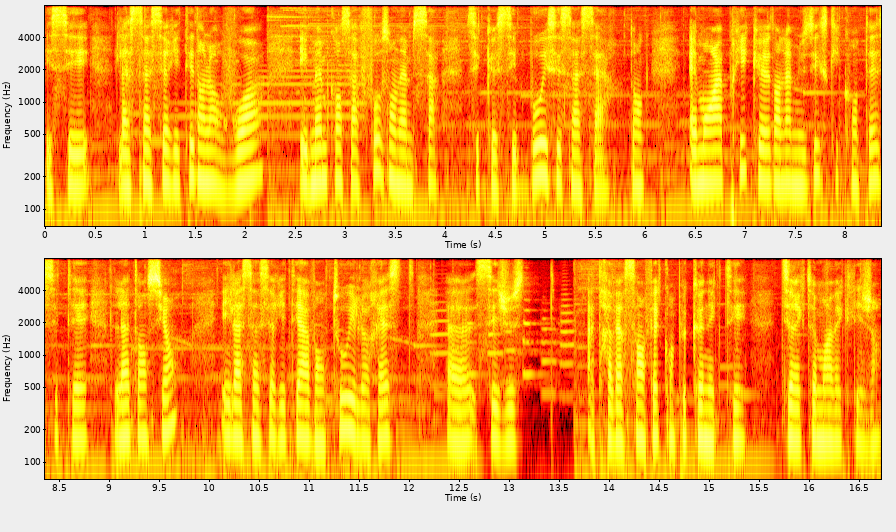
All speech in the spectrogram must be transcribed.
Et c'est la sincérité dans leur voix. Et même quand ça fausse, on aime ça. C'est que c'est beau et c'est sincère. Donc, elles m'ont appris que dans la musique, ce qui comptait, c'était l'intention et la sincérité avant tout. Et le reste, euh, c'est juste à travers ça, en fait, qu'on peut connecter directement avec les gens.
